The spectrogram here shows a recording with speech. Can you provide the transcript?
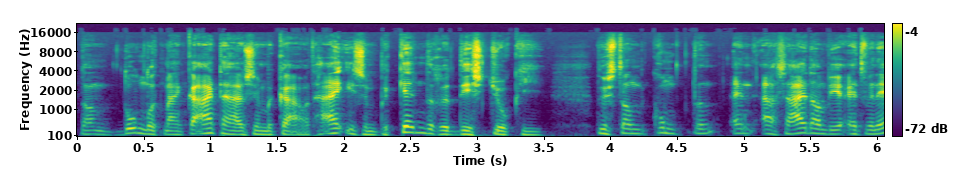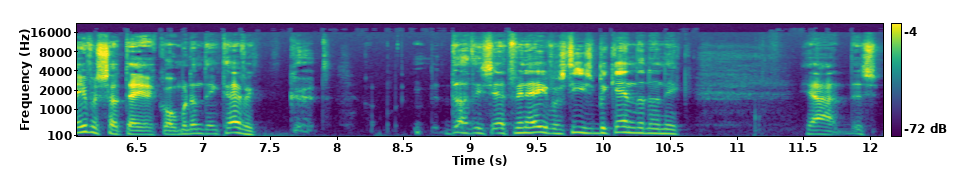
dan dondert mijn kaartenhuis in elkaar, want hij is een bekendere discjockey. Dus dan komt dan, en als hij dan weer Edwin Evers zou tegenkomen, dan denkt hij weer, kut, dat is Edwin Evers, die is bekender dan ik. Ja, dus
